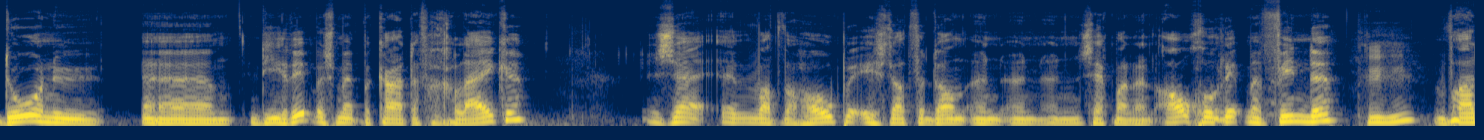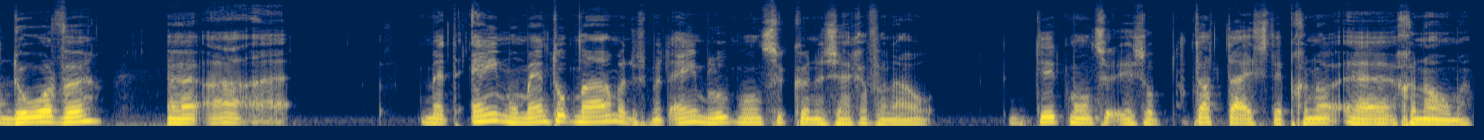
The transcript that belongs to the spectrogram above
door nu eh, die ritmes met elkaar te vergelijken, wat we hopen is dat we dan een, een, een, zeg maar een algoritme vinden waardoor we ah, met één momentopname, dus met één bloedmonster, kunnen zeggen van nou, dit monster is op dat tijdstip eh, genomen.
